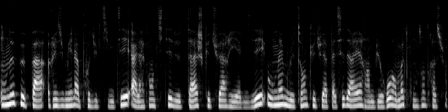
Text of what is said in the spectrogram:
On ne peut pas résumer la productivité à la quantité de tâches que tu as réalisées ou même le temps que tu as passé derrière un bureau en mode concentration.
